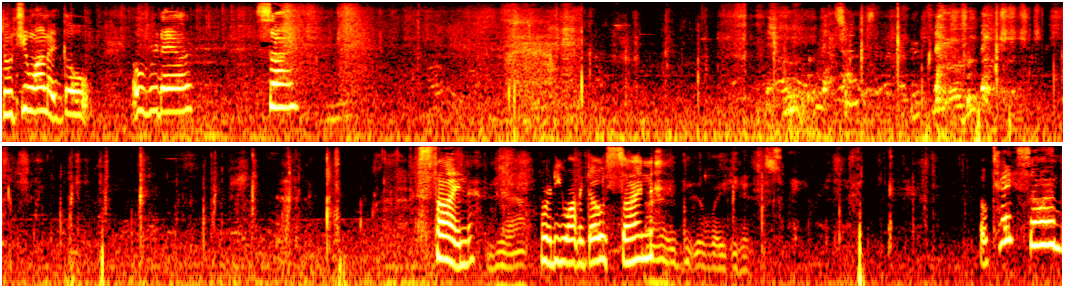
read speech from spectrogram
don't you want to go over there? Son? Son, Yeah. where do you want to go, son? gonna get away here. Okay, son.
